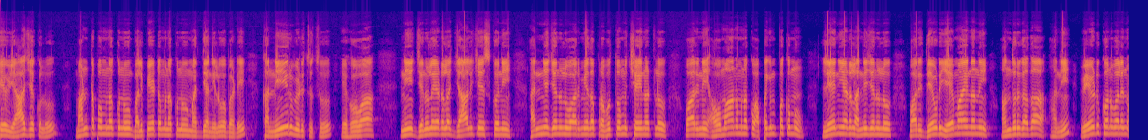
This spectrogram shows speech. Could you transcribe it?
చేయు యాజకులు మంటపమునకును బలిపీఠమునకును మధ్య నిలువబడి కన్నీరు విడుచుచు ఎహోవా నీ జనుల ఎడల జాలి చేసుకొని అన్యజనులు వారి మీద ప్రభుత్వము చేయనట్లు వారిని అవమానమునకు అప్పగింపకము. లేని ఎడల అన్యజనులు వారి దేవుడు ఏమాయనని అందురు గదా అని వేడుకొనవలెను.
